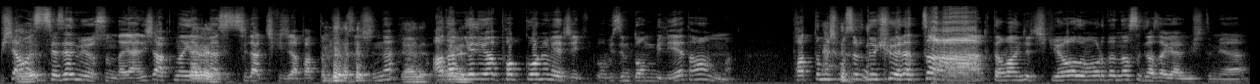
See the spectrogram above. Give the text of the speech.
Bir şey ama Evet. sezemiyorsun da yani hiç aklına gelmez Evet. silah çıkacağı patlamış mısır içinden. yani Adam evet. geliyor popcornu verecek o bizim dombiliye tamam mı? Patlamış mısır döküyor öyle tak tabanca çıkıyor. Oğlum orada nasıl gaza gelmiştim ya.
